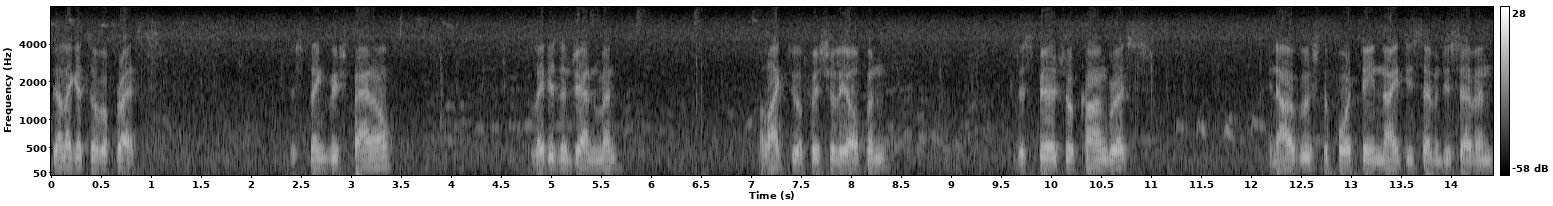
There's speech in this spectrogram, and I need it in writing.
Delegates of the press, distinguished panel, ladies and gentlemen, I'd like to officially open the Spiritual Congress in August the 14, 1977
